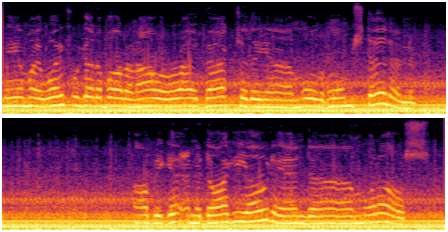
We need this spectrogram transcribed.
me and my wife, we got about an hour ride back to the um, old homestead. And I'll be getting the doggy out. And um, what else?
